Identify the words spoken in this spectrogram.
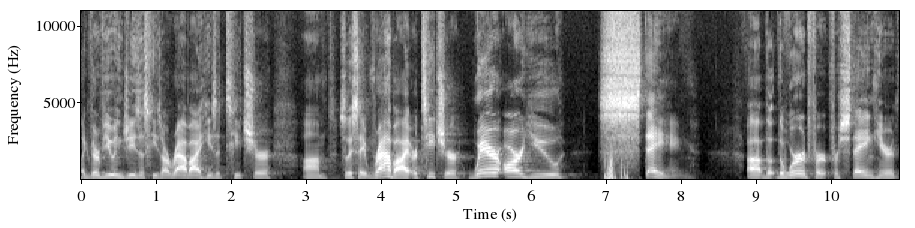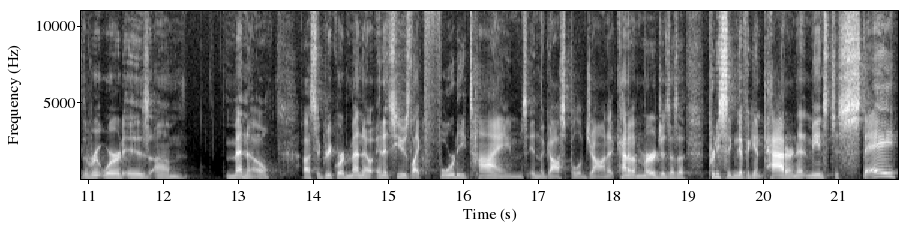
like they're viewing Jesus, he's our rabbi, he's a teacher. Um, so they say, Rabbi or teacher, where are you staying? Uh, the, the word for, for staying here, the root word is um, meno. Uh, it's the Greek word meno, and it's used like 40 times in the Gospel of John. It kind of emerges as a pretty significant pattern, and it means to stay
